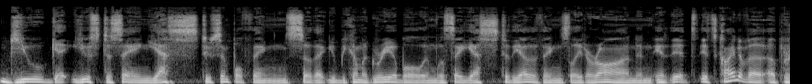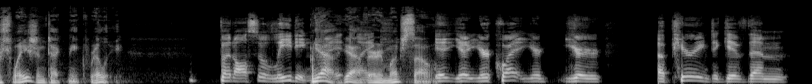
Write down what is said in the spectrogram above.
you get used to saying yes to simple things so that you become agreeable and will say yes to the other things later on. And it, it's, it's kind of a, a persuasion technique, really. but also leading. Yeah. right? Yeah. Like, very much so. It, you're you're quite you're you're appearing to give them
